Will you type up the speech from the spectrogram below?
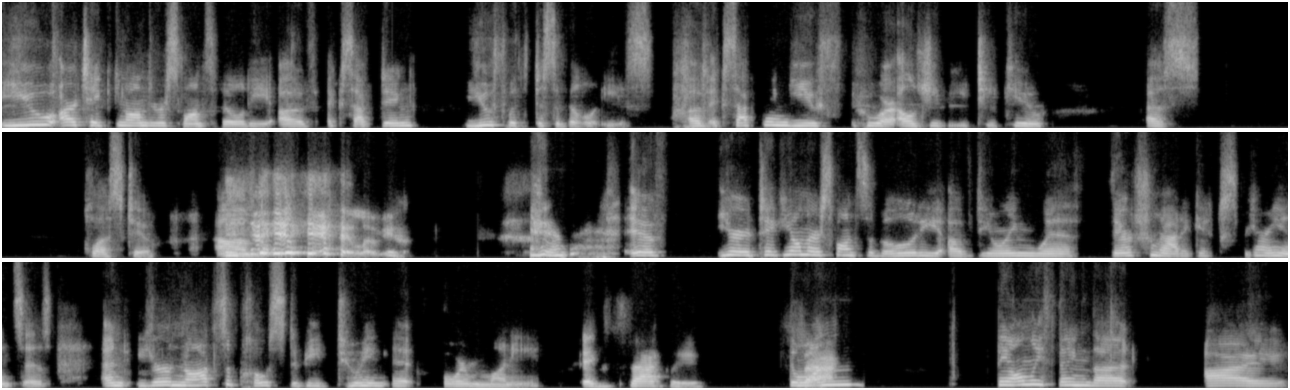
you are taking on the responsibility of accepting youth with disabilities of accepting youth who are lgbtq plus two um, I love you. if you're taking on the responsibility of dealing with their traumatic experiences and you're not supposed to be doing it for money Exactly. the Fact. one the only thing that i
